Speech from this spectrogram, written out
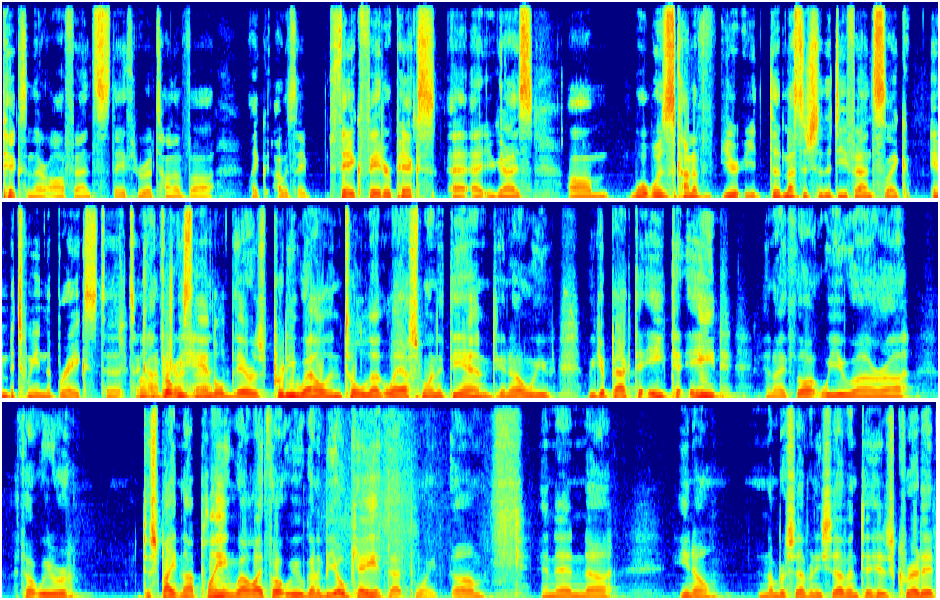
picks in their offense. They threw a ton of, uh, like I would say, fake fader picks at, at you guys. Um, what was kind of your, the message to the defense, like in between the breaks, to, to Well, kind I thought we that? handled theirs pretty well until that last one at the end, you know? We, we get back to eight to eight, and I thought we were, uh, I thought we were, despite not playing well, I thought we were going to be okay at that point. Um, And then, uh, you know, number 77, to his credit,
